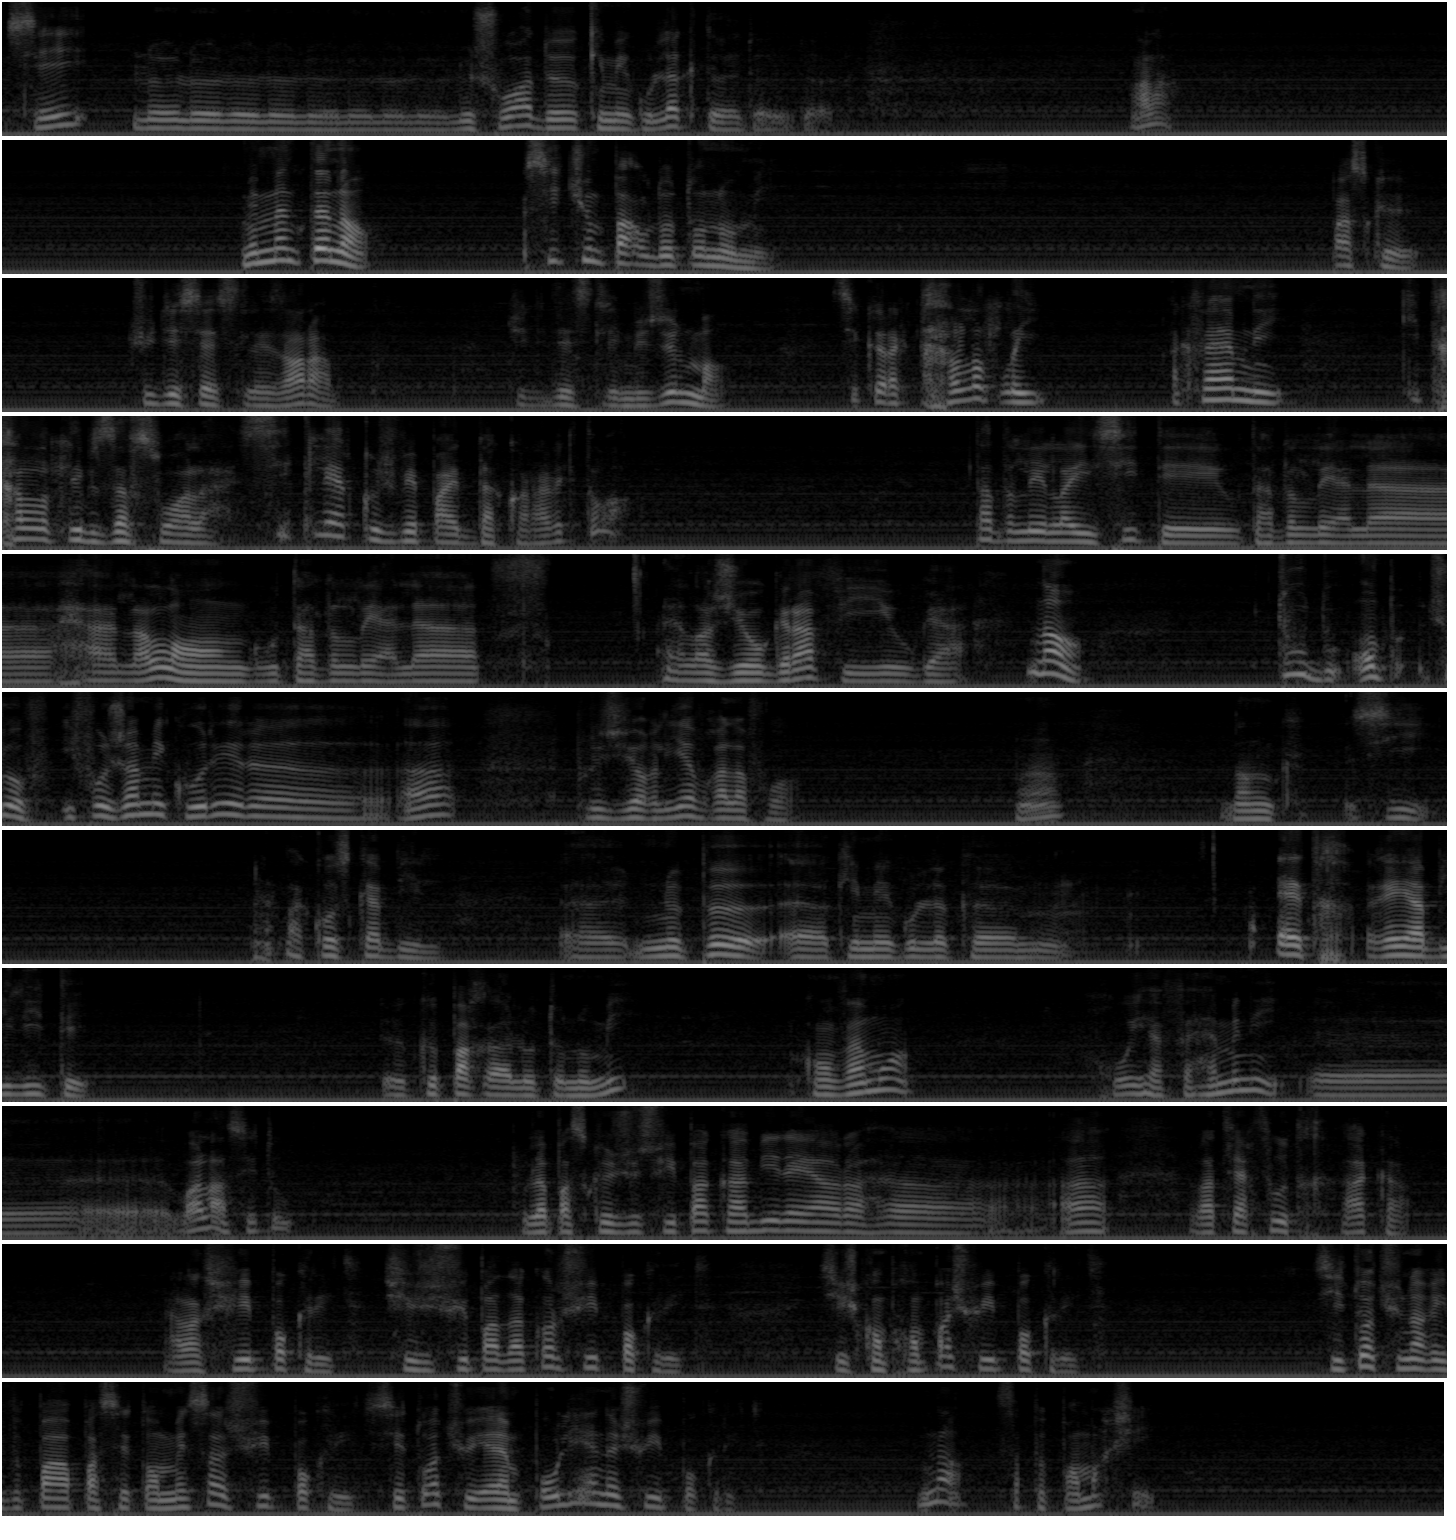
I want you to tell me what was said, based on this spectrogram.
c'est le, le, le, choix de de, de, de- voilà mais maintenant si tu me parles d'autonomie parce que tu décesses les arabes tu décesses les musulmans c'est que راك تخلط لي راك فاهمني كي تخلط لي بزاف صوالح سي كلير كو جو في با ايت داكور افيك توا تهضر لي لايسيتي وتهضر لي على ح- لا لونغ وتهضر لي على لا جيوغرافي وكاع نو tout doux. On tu vois, il faut jamais courir euh, hein, plusieurs lièvres à la fois. Hein. Donc, si la cause kabyle euh, ne peut euh, euh être réhabilitée que par l'autonomie, convainc-moi. Oui, voilà, c'est tout. Là, parce que je suis pas kabyle, à va te faire foutre, haka. alors je suis hypocrite si je suis pas d'accord je suis hypocrite si je comprends pas je suis hypocrite si toi tu n'arrives pas à passer ton message je suis hypocrite si toi tu es impoli انا je suis hypocrite non ça peut pas marcher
